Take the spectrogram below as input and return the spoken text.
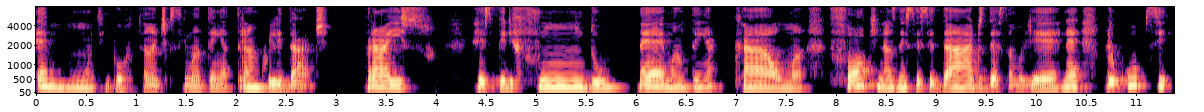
é muito importante que se mantenha tranquilidade. Para isso, respire fundo, né? Mantenha calma, foque nas necessidades dessa mulher, né? Preocupe-se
